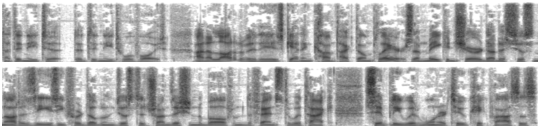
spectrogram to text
that they need to that they need to avoid. And a lot of it is getting contact on players and making sure that it's just not as easy for Dublin just to transition the ball from defence to attack simply with one or two kick passes.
